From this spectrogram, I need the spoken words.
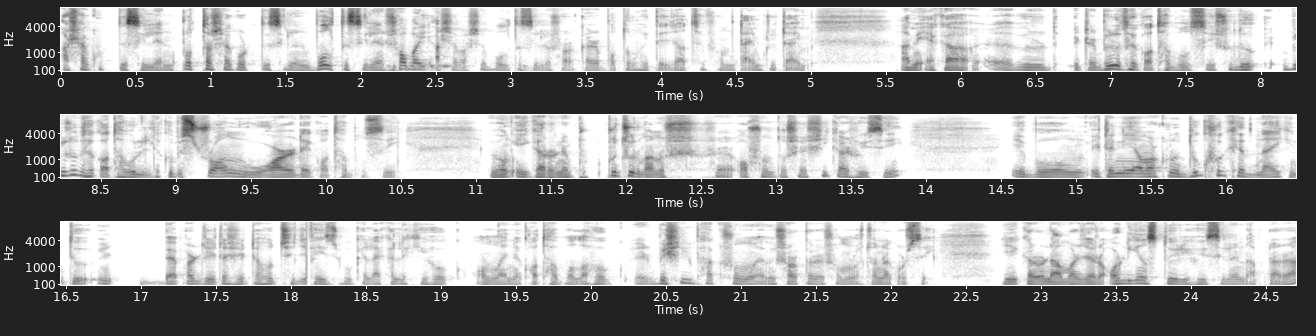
আশা করতেছিলেন, প্রত্যাশা করতেছিলেন, বলতেছিলেন, সবাই আশেপাশে বলতেছিল সরকারের পতন হইতে যাচ্ছে ফ্রম টাইম টু টাইম আমি একা এটার বিরুদ্ধে কথা বলছি, শুধু বিরুদ্ধে কথা বলি না, খুব স্ট্রং ওয়ার্ডে কথা বলছি। এবং এই কারণে প্রচুর মানুষ অসন্তোষের শিকার হয়েছি এবং এটা নিয়ে আমার কোনো দুঃখ খেদ নাই, কিন্তু ব্যাপার যেটা সেটা হচ্ছে যে ফেসবুকে লেখালেখি হোক অনলাইনে কথা বলা হোক, এর বেশিরভাগ সময় আমি সরকারের সমালোচনা করছি। এই কারণে আমার যারা অডিয়েন্স তৈরি হয়েছিলেন আপনারা,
